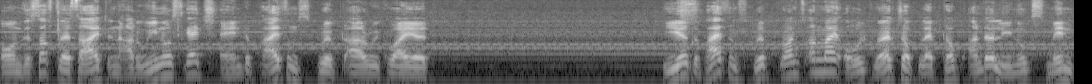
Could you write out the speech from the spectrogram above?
On the software side an Arduino sketch and a Python script are required. Here the Python script runs on my old workshop laptop under Linux Mint.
